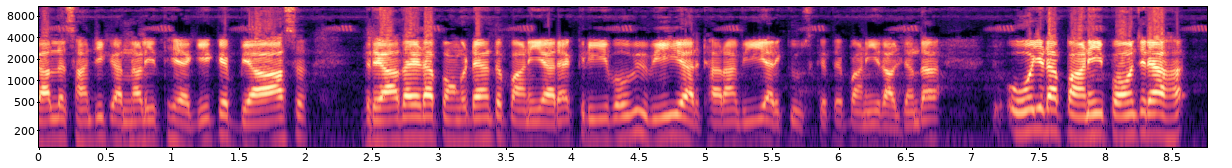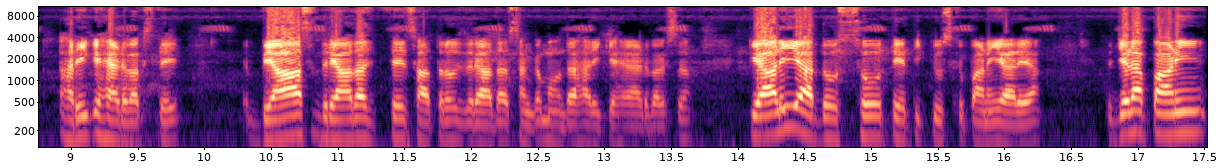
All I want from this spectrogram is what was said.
ਗੱਲ ਸਾਂਝੀ ਕਰਨ ਵਾਲੀ ਇੱਥੇ ਹੈਗੀ ਕਿ ਬਿਆਸ ਦਰਿਆ ਦਾ ਜਿਹੜਾ ਪੌਂਗ ਡੈਮ ਤੋਂ ਪਾਣੀ ਆ ਰਿਹਾ, ਕਰੀਬ ਉਹ ਵੀ 20000 18 20000 ਕਿਊਸਕ ਤੇ ਪਾਣੀ ਰਲ ਜਾਂਦਾ। ਤੇ ਉਹ ਜਿਹੜਾ ਪਾਣੀ ਪਹੁੰਚ ਰਿਹਾ ਹਰੀਕ ਹਰੀਕੇ ਤੇ, ਬਿਆਸ ਦਰਿਆ ਦਾ ਜਿੱਥੇ ਸਤਲੁਜ ਦਰਿਆ ਦਾ ਸੰਗਮ ਹੁੰਦਾ ਹਰੀਕੇ ਹੈਡ ਵਕਸ 41233 ਕਿਊਸਕ ਪਾਣੀ ਆ ਰਿਹਾ। ਤੇ ਜਿਹੜਾ ਪਾਣੀ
